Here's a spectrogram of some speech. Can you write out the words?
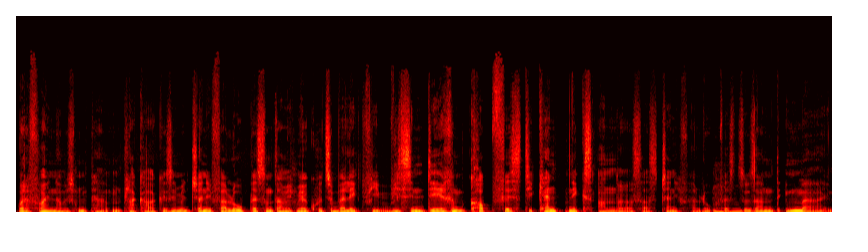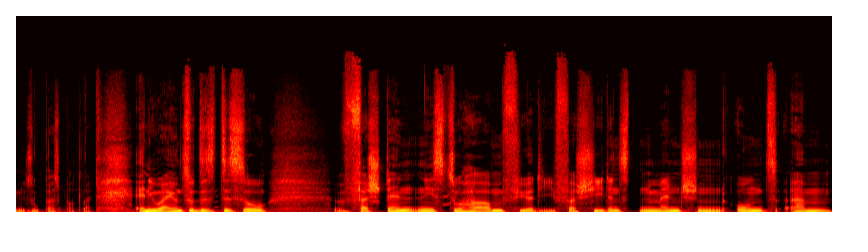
oder vorhin habe ich ein, Plakat gesehen mit Jennifer Lopez und da habe ich mir kurz überlegt, wie es in deren Kopf ist. Die kennt nichts anderes als Jennifer Lopez mhm. zu sein und immer im Superspotlight. Anyway, und so das, das so Verständnis zu haben für die verschiedensten Menschen und ähm,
